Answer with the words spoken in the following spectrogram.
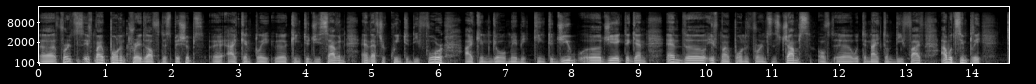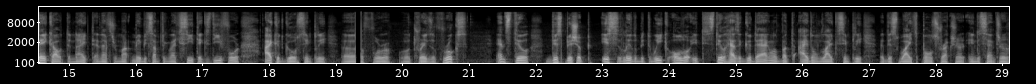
Uh, for instance, if my opponent trades off these bishops, uh, I can play uh, king to g7. And after queen to d4, I can go maybe king to g, uh, g8 again. And uh, if my opponent, for instance, jumps off, uh, with the knight on d5, I would simply take out the knight and after maybe something like c takes d4 I could go simply uh, for uh, trades of rooks. And still this bishop is a little bit weak although it still has a good diagonal but I don't like simply uh, this white pawn structure in the center.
